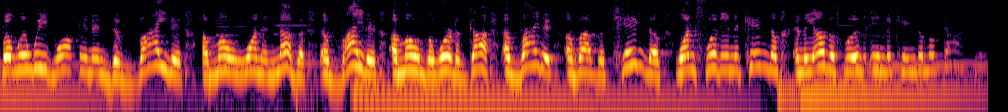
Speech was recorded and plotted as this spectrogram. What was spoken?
But when we walking and divided among one another, divided among the word of God, divided about the kingdom, one foot in the kingdom and the other foot in the kingdom of darkness.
